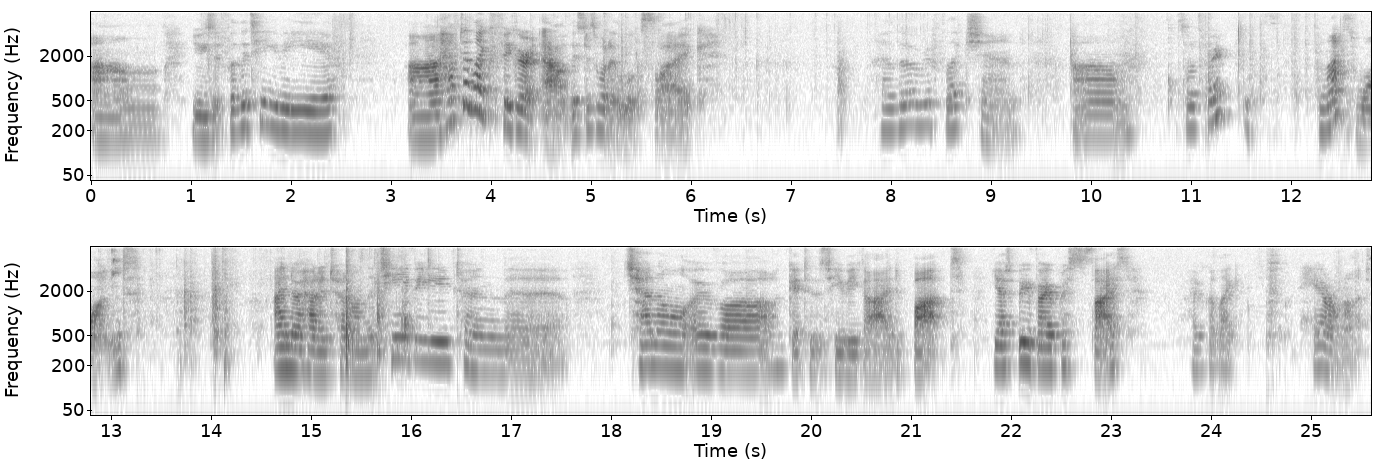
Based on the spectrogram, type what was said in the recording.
Um, use it for the TV. Uh, I have to like figure it out. This is what it looks like. Hello reflection. Um, so it's very it's a nice wand. I know how to turn on the TV, turn the channel over, get to the TV guide, but you have to be very precise. I've got like hair on it.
